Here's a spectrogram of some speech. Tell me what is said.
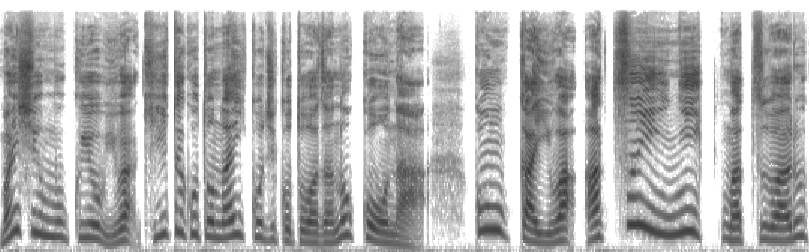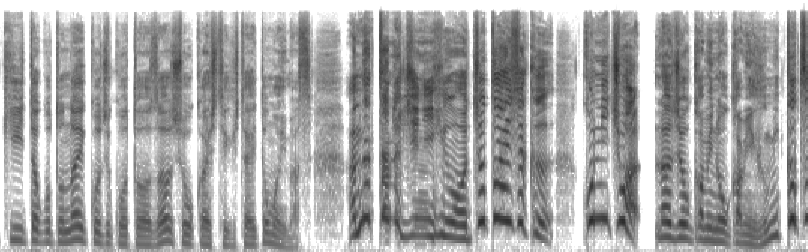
毎週木曜日は聞いたことないこじことわざのコーナー。今回は暑いにまつわる聞いたことないこじことわざを紹介していきたいと思います。あなたの12分をちょっと拝借こんにちは。ラジオ神の神ふみかつで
